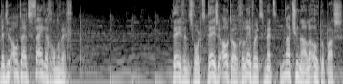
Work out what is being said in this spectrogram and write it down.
bent u altijd veilig onderweg. Tevens wordt deze auto geleverd met nationale autopas.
